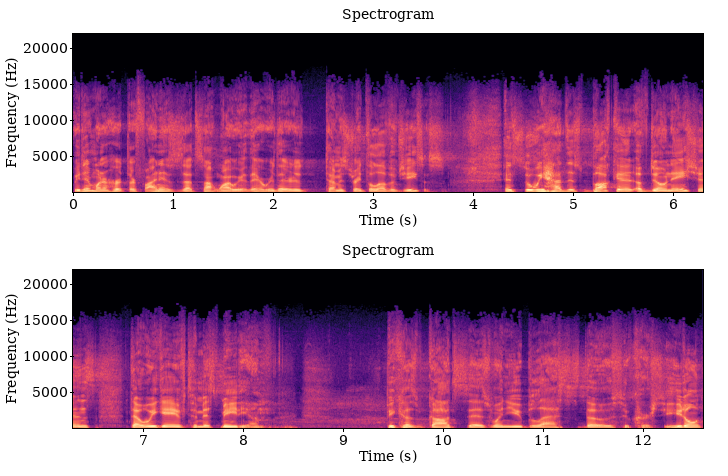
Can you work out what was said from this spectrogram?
We didn't want to hurt their finances. That's not why we were there. We we're there to demonstrate the love of Jesus. And so we had this bucket of donations that we gave to Miss Medium Because God says, when you bless those who curse you, you don't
